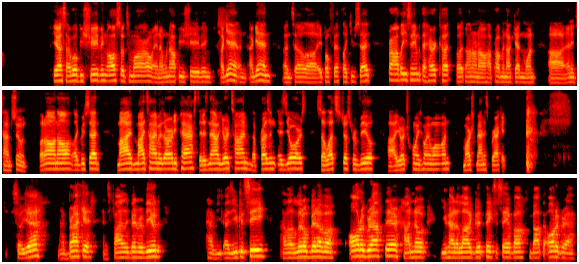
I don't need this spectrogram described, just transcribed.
Yes, I will be shaving also tomorrow, and I will not be shaving again again until uh, April 5th, like you said. Probably same with the haircut, but I don't know. I'm probably not getting one uh, anytime soon. But all in all, like we said, my my time has already passed. It is now your time. The present is yours. So let's just reveal uh, your 2021 March Madness bracket. So yeah, my bracket has finally been reviewed. Have you, as you can see, I have a little bit of a autograph there. I know you had a lot of good things to say about about the autograph.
